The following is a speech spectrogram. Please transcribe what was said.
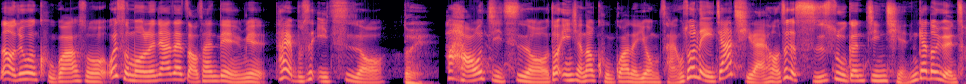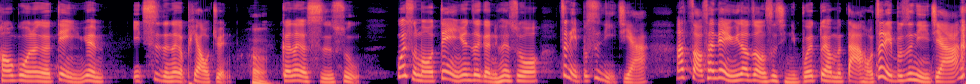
那我就问苦瓜说：“为什么人家在早餐店里面，他也不是一次哦，对，他好几次哦，都影响到苦瓜的用餐。我说累加起来哈，这个时数跟金钱应该都远超过那个电影院一次的那个票券，嗯，跟那个时速。为什么电影院这个你会说这里不是你家？啊，早餐店里遇到这种事情，你不会对他们大吼这里不是你家？”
